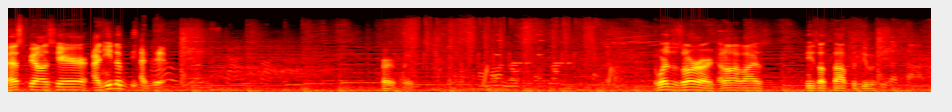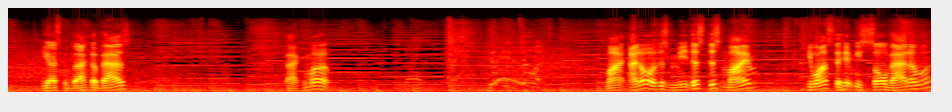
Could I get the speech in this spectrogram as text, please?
Espeon's here. I need to be. I need, perfect. Where's the Zoroark? I don't have eyes. He's up top with you. You guys can back up Baz. Back him up. My, I know this me this this mime. He wants to hit me so bad, Emma. All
